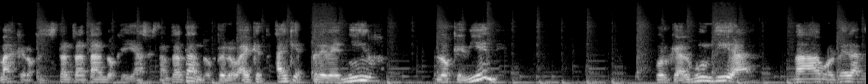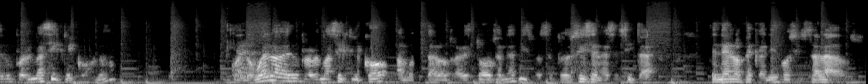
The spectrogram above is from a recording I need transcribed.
más que los que se están tratando, que ya se están tratando, pero hay que, hay que prevenir lo que viene, porque algún día va a volver a haber un problema cíclico, ¿no? Cuando vuelva a haber un problema cíclico, vamos a estar otra vez todos en las mismas, entonces sí se necesita tener los mecanismos instalados.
